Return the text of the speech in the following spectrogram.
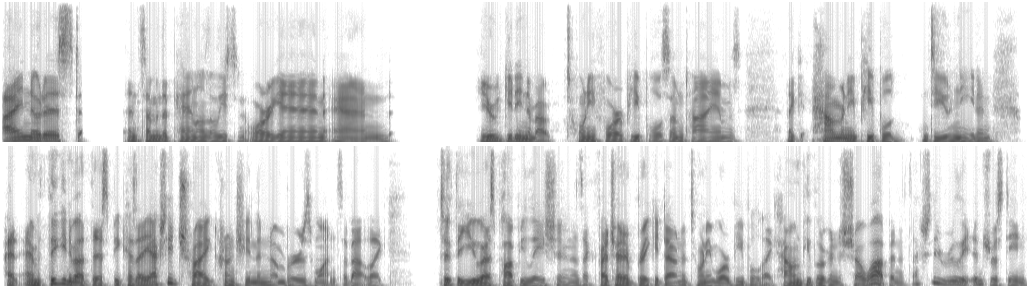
I noticed in some of the panels, at least in Oregon and you're getting about 24 people sometimes like how many people do you need and I, i'm thinking about this because i actually tried crunching the numbers once about like took the us population and it's like if i try to break it down to 24 people like how many people are going to show up and it's actually really interesting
